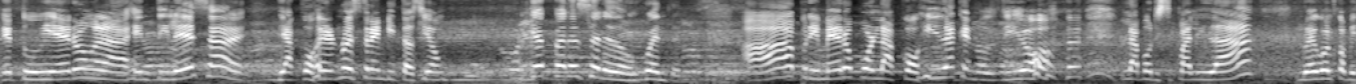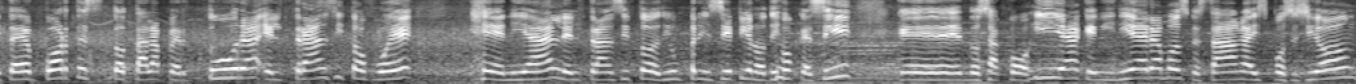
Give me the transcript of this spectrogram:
que tuvieron la gentileza de acoger nuestra invitación. ¿Por qué Pérez Celedón? Cuéntenos. Ah, primero por la acogida que nos dio la municipalidad, luego el Comité de Deportes, total apertura, el tránsito fue genial, el tránsito de un principio nos dijo que sí, que nos acogía, que viniéramos, que estaban a disposición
